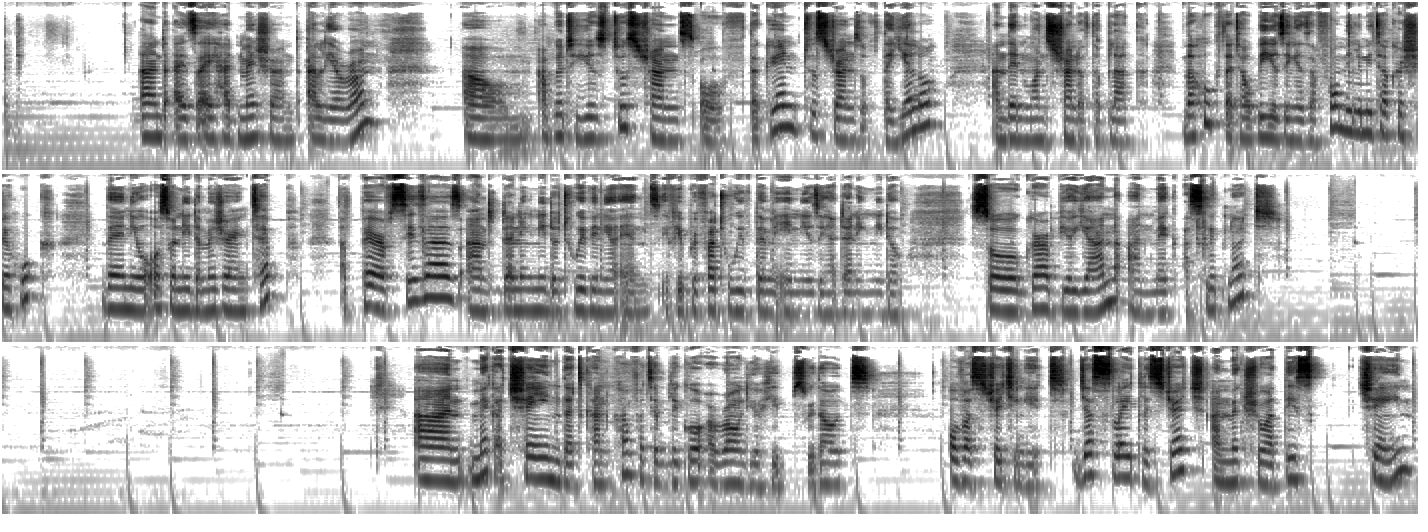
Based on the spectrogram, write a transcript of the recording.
and as I had mentioned earlier on um, I'm going to use two strands of the green two strands of the yellow and then one strand of the black. The hook that I'll be using is a 4 millimeter crochet hook. Then you also need a measuring tape a pair of scissors and darning needle to weave in your ends if you prefer to weave them in using a darning needle. So grab your yarn and make a slip knot and make a chain that can comfortably go around your hips without overstretching it. Just slightly stretch and make sure this chain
